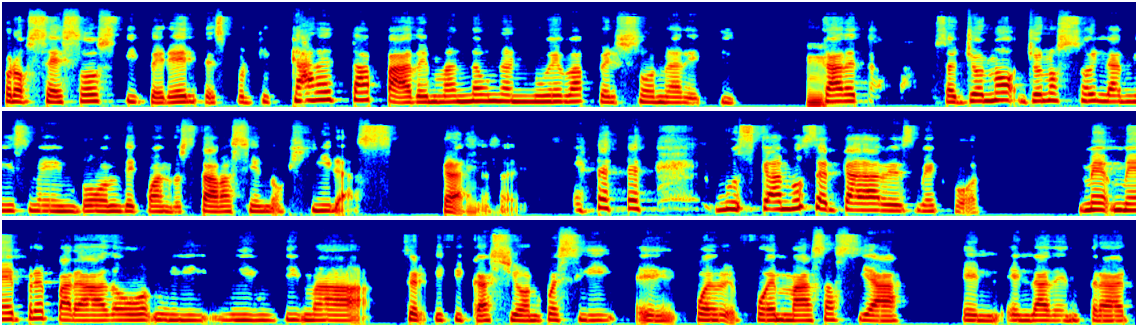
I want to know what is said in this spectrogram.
procesos diferentes, porque cada etapa demanda una nueva persona de ti. Mm. Cada etapa. O sea, yo no, yo no soy la misma en de cuando estaba haciendo giras, gracias a Dios. Buscando ser cada vez mejor. Me, me he preparado, mi, mi, última certificación, pues sí, eh, fue, fue más hacia el, el adentrar,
